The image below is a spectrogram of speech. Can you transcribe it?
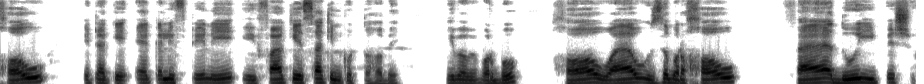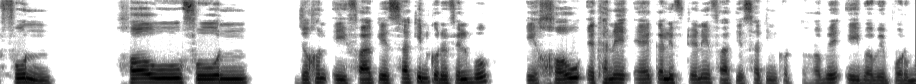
হউ এটাকে এক আলিফ টেনে এই ফাকে সাকিন করতে হবে। এইভাবে পড়ব। খ, ওয়াও, জবর খউ ফা, দুই, পেশ, ফুন। খউ ফুন। যখন এই ফাকে সাকিন করে ফেলব, এই খউ এখানে এক আলিফ টেনে ফাকে সাকিন করতে হবে। এইভাবে পড়ব।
